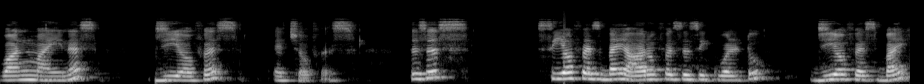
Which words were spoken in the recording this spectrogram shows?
1 minus G of S H of S. This is C of S by R of S is equal to G of S by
